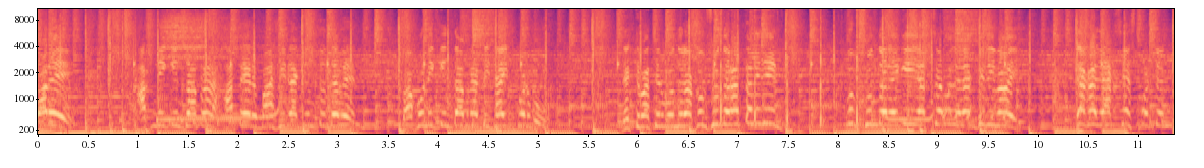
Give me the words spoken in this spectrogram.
পরে আপনি কিন্তু আপনার হাতের বাঁশিটা কিন্তু দেবেন। তখনই কিন্তু আমরা ডিসাইড করব। দেখতে পাচ্ছেন বন্ধুরা, খুব সুন্দর হাততালি দিন। খুব সুন্দর এগিয়ে যাচ্ছে আমাদের দিদি ভাই। দেখা যাক শেষ পর্যন্ত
